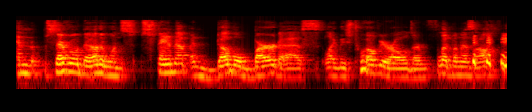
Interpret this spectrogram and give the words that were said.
and several of the other ones stand up and double bird us like these 12 year olds are flipping us off.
